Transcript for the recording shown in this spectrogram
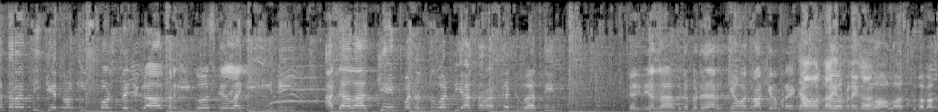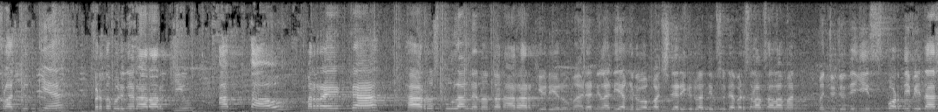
antara Bigetron Esports dan juga Alter Ego. Sekali lagi ini adalah game penentuan di antara kedua tim. Dan ini adalah benar-benar nyawa terakhir mereka Nyawa untuk terakhir mereka. lolos ke babak selanjutnya. Bertemu dengan RRQ atau mereka harus pulang dan nonton RRQ di rumah. Dan inilah dia kedua coach dari kedua tim sudah bersalam-salaman menjunjung tinggi sportivitas.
